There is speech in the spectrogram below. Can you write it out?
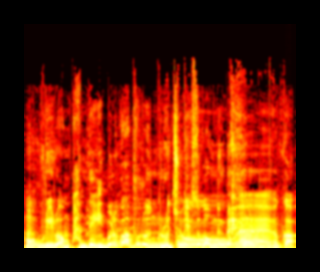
어, 우리랑 반대인. 물과 불은 그렇죠. 섞일 수가 없는데. 네, 그러니까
